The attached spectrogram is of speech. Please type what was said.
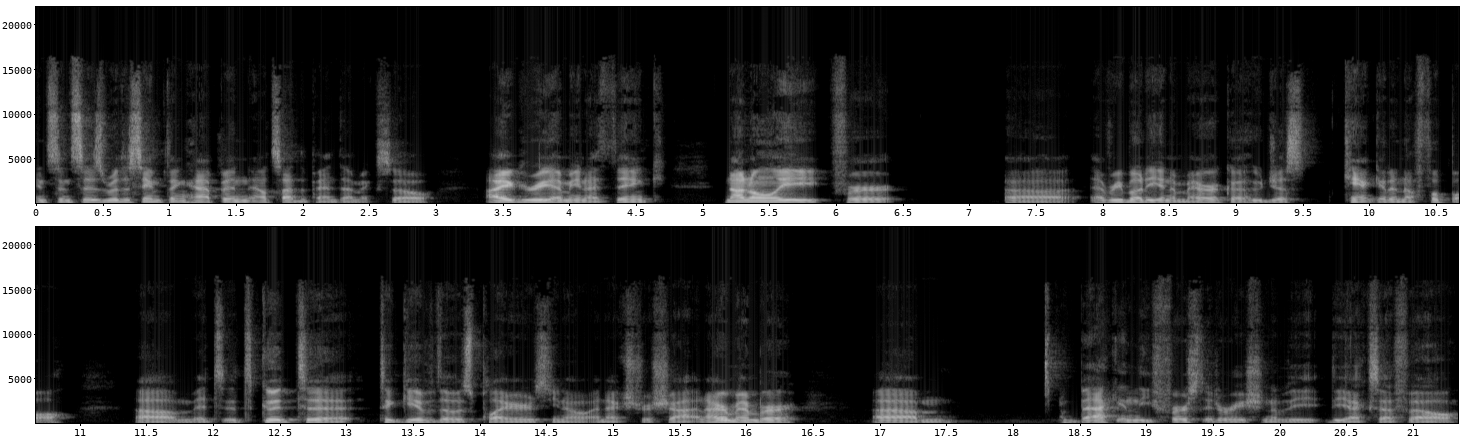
instances where the same thing happened outside the pandemic. So I agree. I mean, I think not only for uh, everybody in America who just can't get enough football, um, it's it's good to to give those players you know an extra shot. And I remember um, back in the first iteration of the the XFL, I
